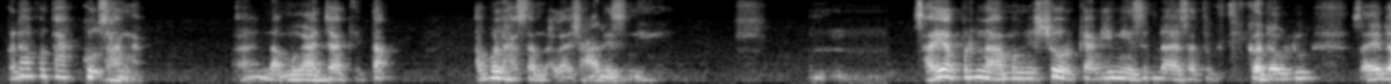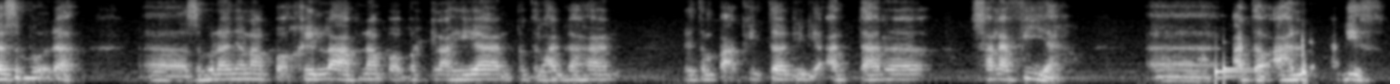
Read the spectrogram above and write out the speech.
Kenapa takut sangat nak mengajar kitab Abu Hasan al-Ash'ari sendiri? Hmm. Saya pernah mengisyorkan ini sebenarnya satu ketika dahulu saya dah sebut dah Uh, sebenarnya nampak khilaf, nampak perkelahian, pertelagahan di tempat kita ni di antara salafiyah uh, atau ahli hadis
